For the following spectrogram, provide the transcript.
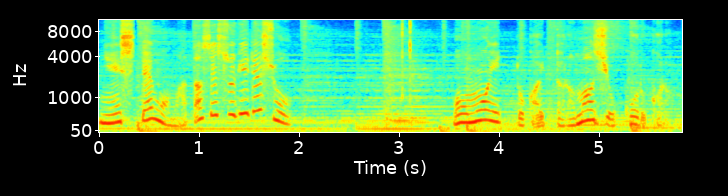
にしても待たせすぎでしょ。重いとか言ったらマジ怒るから。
